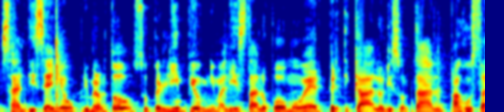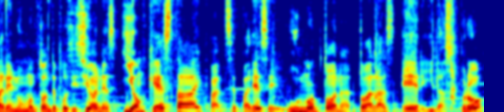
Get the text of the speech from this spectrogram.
O sea, el diseño, primero que todo, súper limpio, minimalista, lo puedo mover vertical, horizontal, ajustar en un montón de posiciones. Y aunque esta iPad se parece un montón a todas las Air y las Pro,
